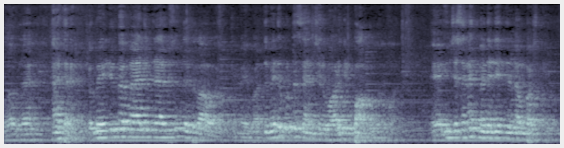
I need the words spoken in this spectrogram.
ola bilər, hər tərəfdən kömək edir və müəllimlərimizin də qılavə köməyi var. Deməli, burada zəncirvarı bir bağlılığı var. E, incəsənət mədəniyyətindən başlayır,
